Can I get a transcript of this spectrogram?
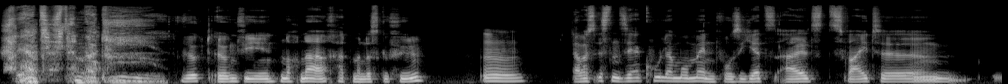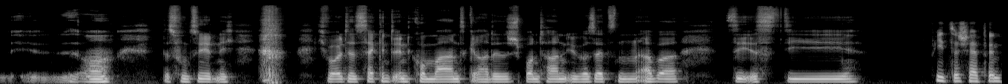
schwärzeste Magie wirkt irgendwie noch nach, hat man das Gefühl. Mhm. Aber es ist ein sehr cooler Moment, wo sie jetzt als zweite äh, oh, das funktioniert nicht. Ich wollte Second in Command gerade spontan übersetzen, aber sie ist die Vizechefin.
